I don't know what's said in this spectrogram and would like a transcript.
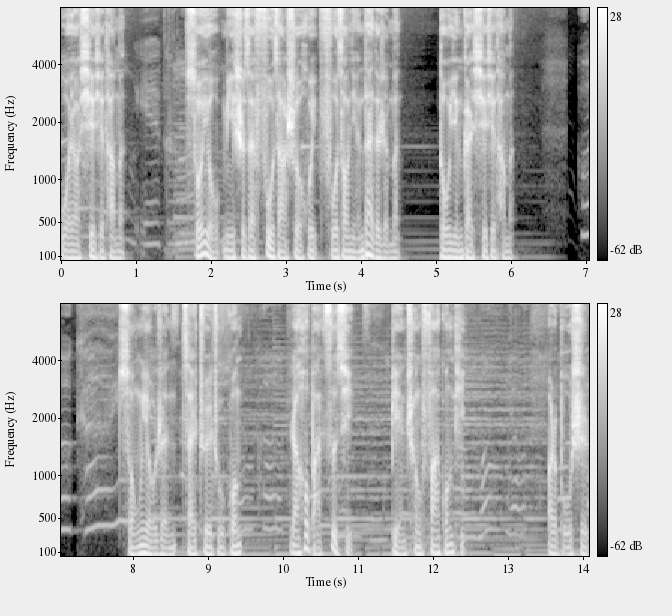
我要谢谢他们。所有迷失在复杂社会、浮躁年代的人们，都应该谢谢他们。总有人在追逐光，然后把自己变成发光体，而不是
